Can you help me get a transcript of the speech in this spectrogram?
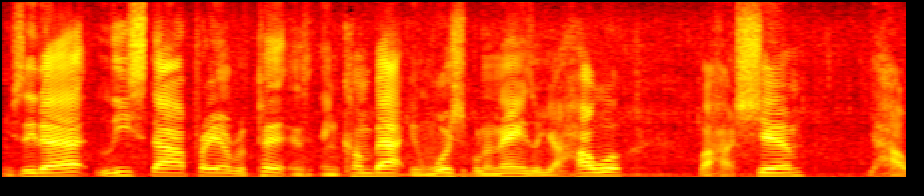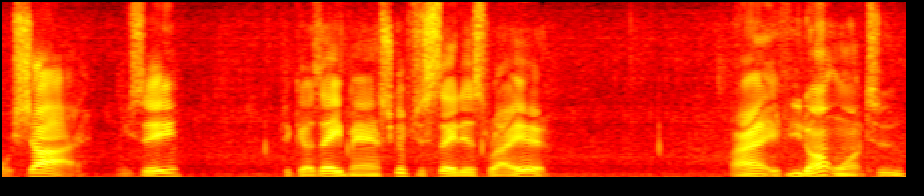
You see that? Least stop, pray, and repent, and, and come back and worship on the names of Yahweh, Bahashem, Yahweh Shai. You see? Because hey, man, scriptures say this right here. All right, if you don't want to,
